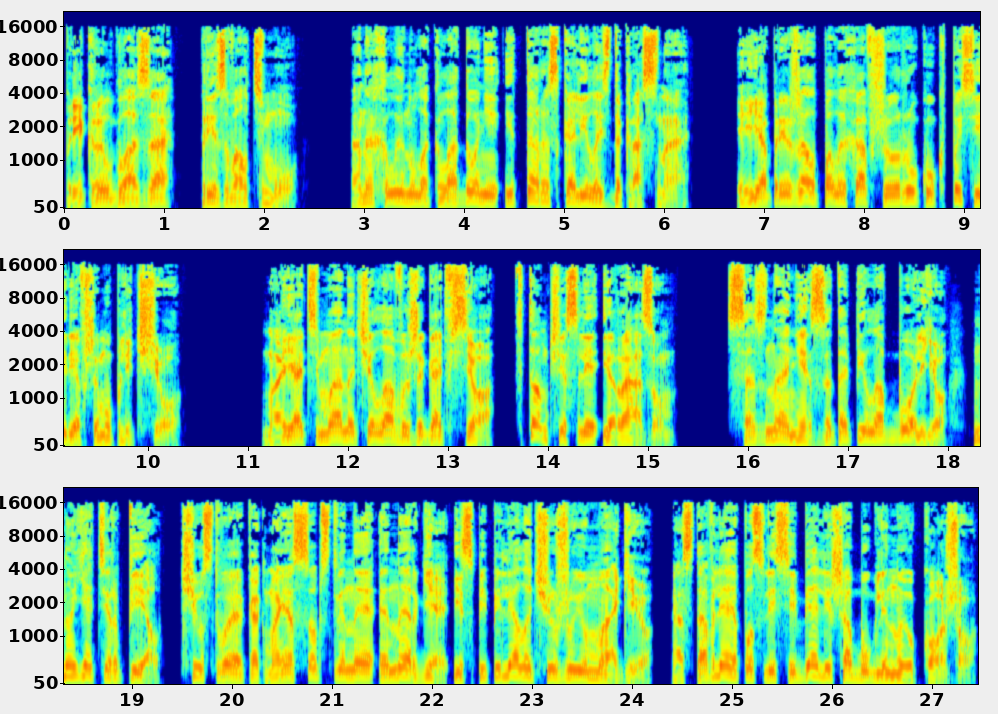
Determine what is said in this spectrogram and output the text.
Прикрыл глаза, призвал тьму. Она хлынула к ладони, и та раскалилась до красна. И я прижал полыхавшую руку к посеревшему плечу. Моя тьма начала выжигать все, в том числе и разум. Сознание затопило болью, но я терпел, чувствуя, как моя собственная энергия испепеляла чужую магию, оставляя после себя лишь обугленную кожу.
